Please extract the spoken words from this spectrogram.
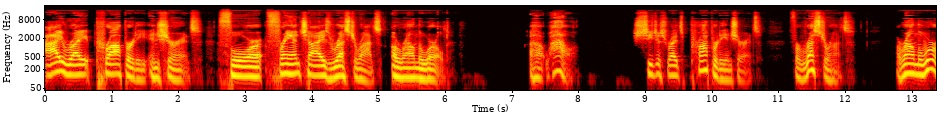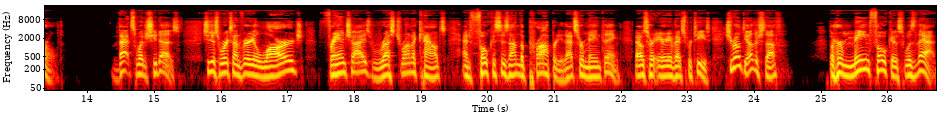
I write property insurance for franchise restaurants around the world. Uh, wow. She just writes property insurance for restaurants around the world. That's what she does. She just works on very large franchise restaurant accounts and focuses on the property. That's her main thing. That was her area of expertise. She wrote the other stuff, but her main focus was that.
